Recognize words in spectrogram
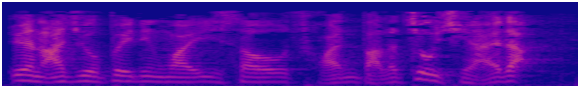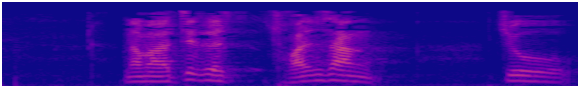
约拿就被另外一艘船把他救起来的。那么这个船上就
